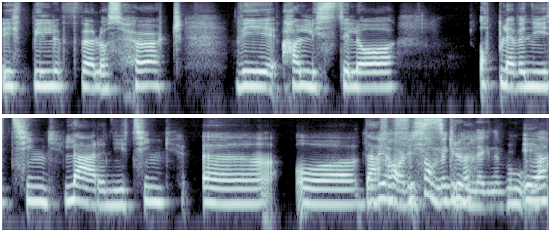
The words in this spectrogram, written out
vi vil føle oss hørt. Vi har lyst til å oppleve nye ting, lære nye ting. eh, og det er Vi har de samme grunnleggende behovene. Ja.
